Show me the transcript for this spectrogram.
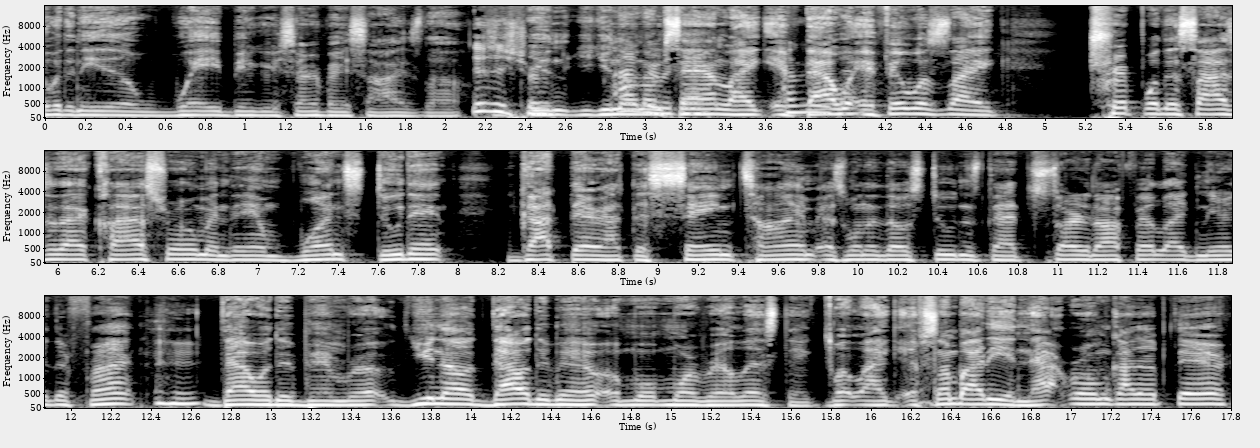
would have needed a way bigger survey size, though. Mm-hmm. This is true. You, you know I what I'm saying? that. Like if that with if it was like triple the size of that classroom, and then one student got there at the same time as one of those students that started off at like near the front, Mm-hmm. that would have been real. You know, that would have been a more, more realistic. But like if somebody in that room got up there.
